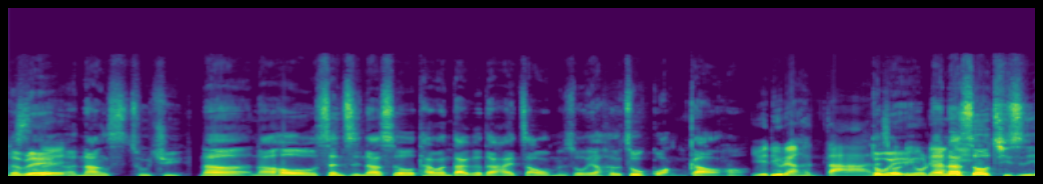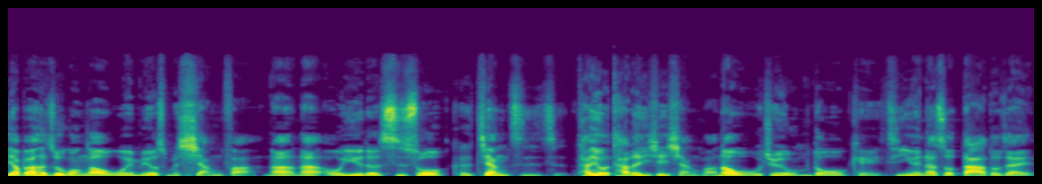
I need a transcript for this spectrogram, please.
对不对？announce 出去。那然后甚至那时候台湾大哥大还找我们说要合作广告哈，因为流量很大，啊对，流量。那那时候其实要不要合做广告，我也没有什么想法。那那熬夜的是说，可是这样子，他有他的一些想法。那我我觉得我们都 OK，因为那时候大家都在。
